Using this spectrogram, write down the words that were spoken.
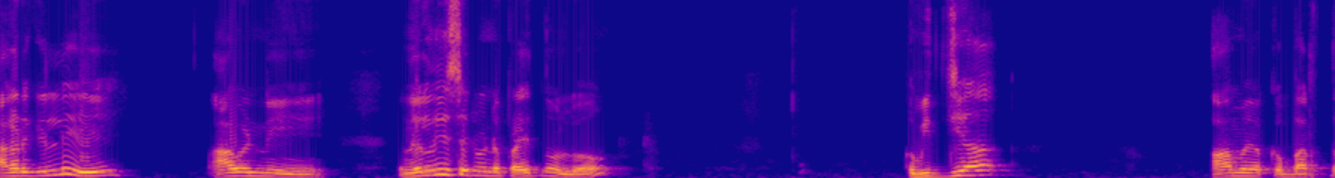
అక్కడికి వెళ్ళి ఆవిడ్ని నిలదీసేటువంటి ప్రయత్నంలో విద్య ఆమె యొక్క భర్త.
